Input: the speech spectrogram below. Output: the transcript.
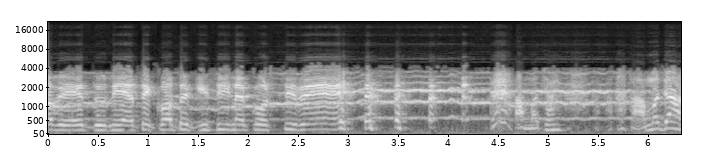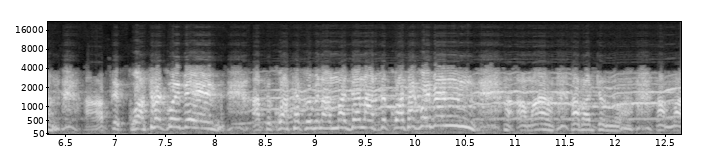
আমি দুনিয়াতে কত কিছুই না করছি রে। আম্মা জান আম্মা জান, আপনি কথা কইবেন। আপনি কথা কইবেন, আম্মা জান, আপনি কথা কইবেন। আমার আমার জন্য, আম্মা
